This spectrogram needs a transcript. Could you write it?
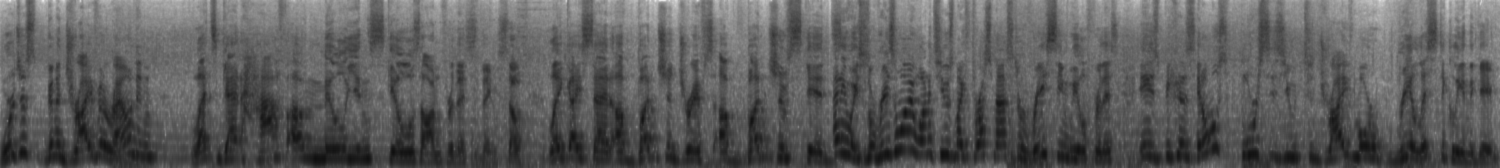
We're just gonna drive it around and let's get half a million skills on for this thing. So like I said, a bunch of drifts, a bunch of skids. Anyways, the reason why I wanted to use my Thrustmaster racing wheel for this is because it almost forces you to drive more realistically in the game.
